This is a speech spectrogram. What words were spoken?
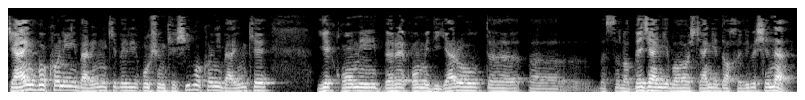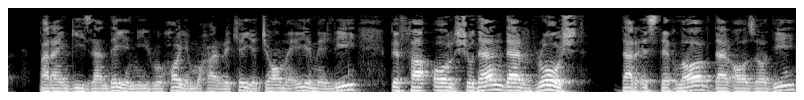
جنگ بکنی برای اینی که بری قشون کشی بکنی برای اینکه یک قومی بره قوم دیگر رو به صلاح بجنگه باهاش جنگ داخلی بشه. نه. برانگیزنده نیروهای محرکه جامعه ملی به فعال شدن در رشد در استقلال در آزادی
